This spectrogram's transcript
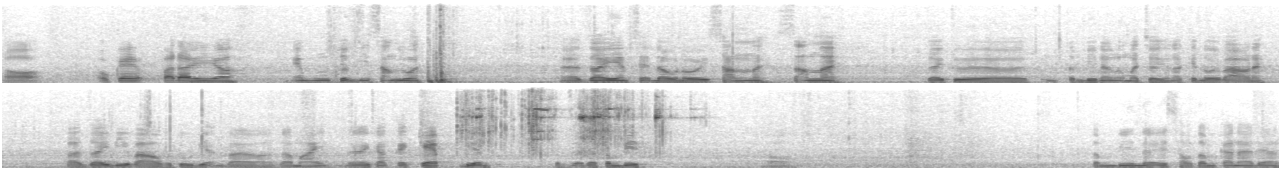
Đó ok và đây ờ, em cũng chuẩn bị sẵn luôn. Ờ, dây em sẽ đầu nối sẵn này sẵn này. Dây từ ờ, tấm pin năng lượng mặt trời chúng ta kết nối vào này. Và dây đi vào tủ điện và ra máy. Đây các cái kẹp điện tấm giữa cho tấm pin. Đó. Tấm pin đây 6 tấm Canadian.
